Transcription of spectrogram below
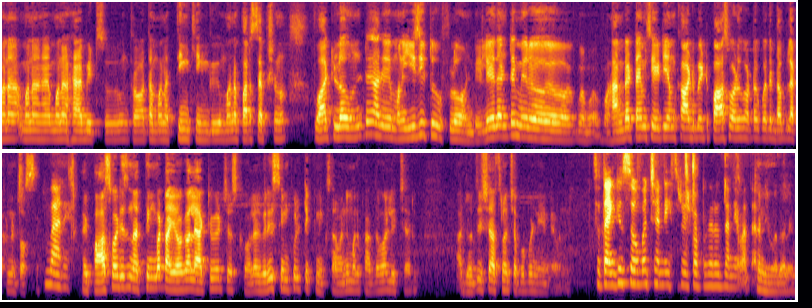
మన మన మన హ్యాబిట్స్ తర్వాత మన థింకింగ్ మన పర్సెప్షన్ వాటిలో ఉంటే అది మన ఈజీ టు ఫ్లో అండి. లేదంటే మీరు హండ్రెడ్ టైమ్స్ ఏటీఎం కార్డు పెట్టి పాస్వర్డ్ కొట్టకపోతే డబ్బులు ఎక్కడి నుంచి వస్తాయి? పాస్వర్డ్ ఇస్ నథింగ్ బట్ ఆ యోగాలు యాక్టివేట్ చేసుకోవాలి. వెరీ సింపుల్ టెక్నిక్స్ అవన్నీ మన పెద్దవాళ్ళు ఇచ్చారు. ఆ జ్యోతిష్ శాస్త్రంలో చెప్పబడినాయండి అవన్నీ so thank you so much అండి సురేష్ బాబు గారు. ధన్యవాదాలు. ధన్యవాదాలు.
